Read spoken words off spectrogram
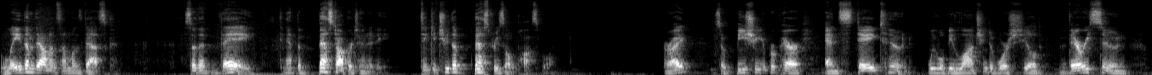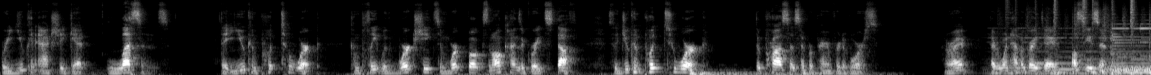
lay them down on someone's desk so that they can have the best opportunity to get you the best result possible. All right? So be sure you prepare and stay tuned. We will be launching Divorce Shield very soon where you can actually get lessons that you can put to work, complete with worksheets and workbooks and all kinds of great stuff so that you can put to work the process of preparing for divorce. All right? Everyone, have a great day. I'll see you soon.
